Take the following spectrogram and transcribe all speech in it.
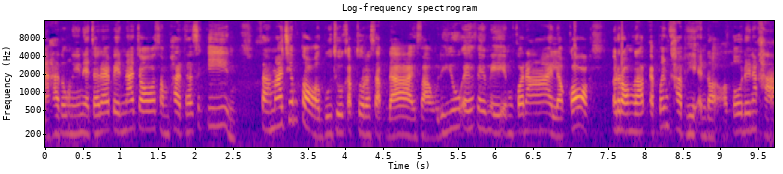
นะคะ ตรงนี้เนี่ยจะได้เป็นหน้าจอสัมผัสทัชสกรีน สามารถเชื่อมต่อบลูทูธกับโทรศัพท์ได้ฟังวิทยุ FM AM ก็ได้ แล้วก็รองรับ Apple CarPlay Android Auto ด้วยนะคะ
